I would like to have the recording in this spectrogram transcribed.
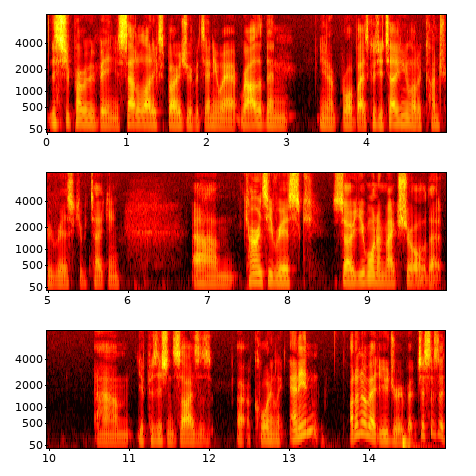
this should probably be in your satellite exposure if it's anywhere, rather than you know broad based because you're taking a lot of country risk, you're taking um, currency risk, so you want to make sure that um, your position sizes are accordingly. And in I don't know about you, Drew, but just as a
